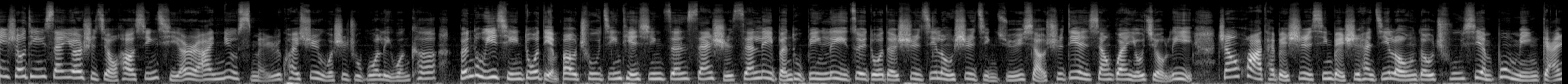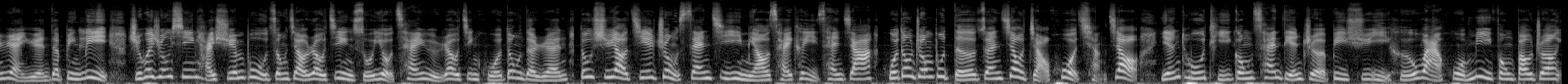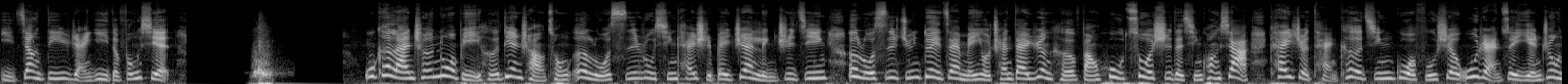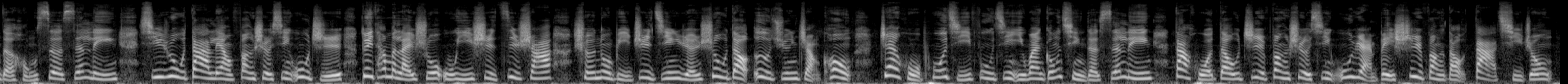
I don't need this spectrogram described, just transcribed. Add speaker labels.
Speaker 1: 欢迎收听三月二十九号星期二 iNews 每日快讯，我是主播李文科。本土疫情多点爆出，今天新增三十三例本土病例，最多的是基隆市警局小吃店相关有九例，彰化、台北市、新北市和基隆都出现不明感染源的病例。指挥中心还宣布，宗教绕境所有参与绕境活动的人都需要接种三剂疫苗才可以参加活动，中不得钻教脚或抢教，沿途提供餐点者必须以盒。或密封包装，以降低染疫的风险。乌克兰车诺比核电厂从俄罗斯入侵开始被占领至今，俄罗斯军队在没有穿戴任何防护措施的情况下，开着坦克经过辐射污染最严重的红色森林，吸入大量放射性物质，对他们来说无疑是自杀。车诺比至今仍受到俄军掌控，战火波及附近一万公顷的森林，大火导致放射性污染被释放到大气中。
